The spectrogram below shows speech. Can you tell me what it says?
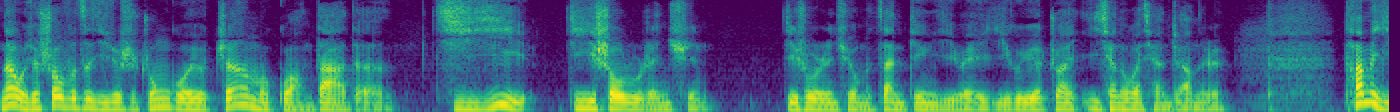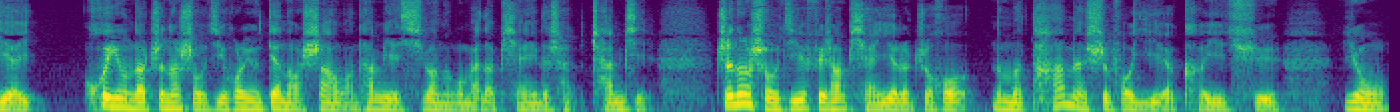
那我就说服自己，就是中国有这么广大的。几亿低收入人群，低收入人群，我们暂定义为一个月赚一千多块钱这样的人，他们也会用到智能手机或者用电脑上网，他们也希望能够买到便宜的产产品。智能手机非常便宜了之后，那么他们是否也可以去用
